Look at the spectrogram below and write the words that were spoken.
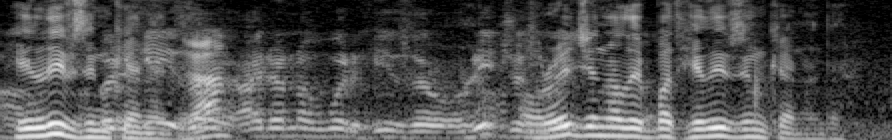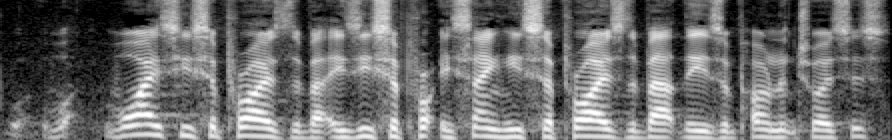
Oh. He ah. lives in but Canada. Yeah? I don't know where he's originally. Originally, but he lives in Canada. Why is he surprised about? Is he surprised? He's saying he's surprised about these opponent choices.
